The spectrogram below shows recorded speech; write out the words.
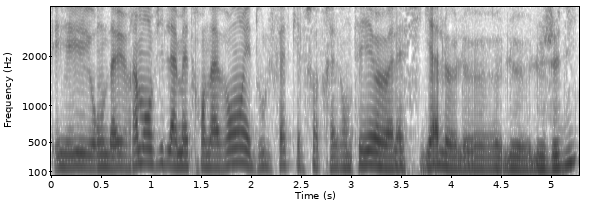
Et on avait vraiment envie de la mettre en avant et d'où le fait qu'elle soit présentée à la Cigale le, le, le jeudi.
